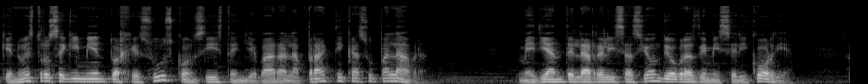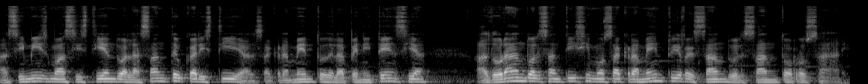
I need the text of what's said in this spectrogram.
que nuestro seguimiento a Jesús consiste en llevar a la práctica su palabra, mediante la realización de obras de misericordia, asimismo asistiendo a la Santa Eucaristía, al sacramento de la penitencia, adorando al Santísimo Sacramento y rezando el Santo Rosario.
